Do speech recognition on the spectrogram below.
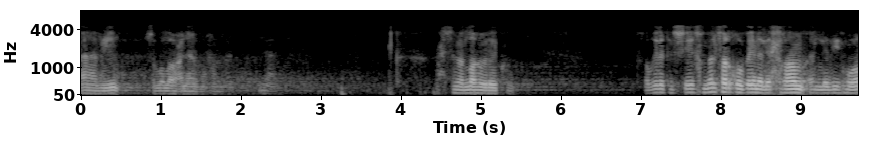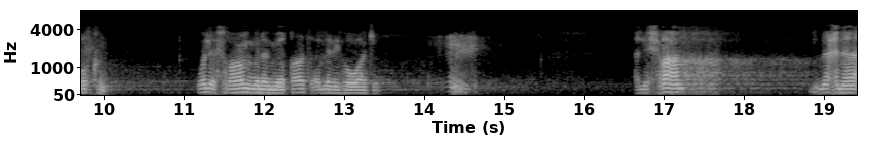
آمين. صلى الله على محمد. أحسن الله إليكم. فضيلة الشيخ ما الفرق بين الإحرام الذي هو ركن والإحرام من الميقات الذي هو واجب؟ الإحرام بمعنى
